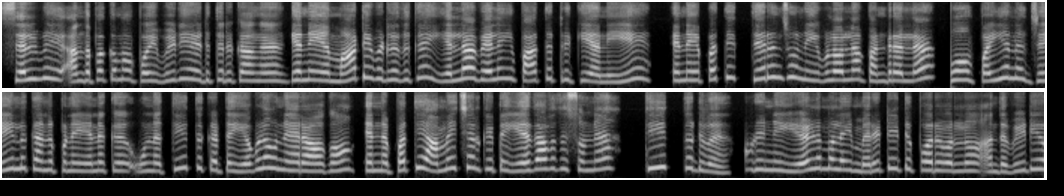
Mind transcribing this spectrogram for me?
செல்வி அந்த பக்கமா போய் வீடியோ எடுத்திருக்காங்க. என்னைய மாட்டி விடுறதுக்கு எல்லா வேலையும் பார்த்துட்டு இருக்கியா நீ? என்னைய பத்தி தெரிஞ்சும் நீ இவ்வளவு எல்லாம் பண்றல உன் பையனை ஜெயிலுக்கு அனுப்புன எனக்கு உன்னை தீர்த்து கட்ட எவ்வளவு நேரம் ஆகும்? என்னை பத்தி அமைச்சர்கிட்ட ஏதாவது சொன்ன? தீர்த்துடுவேன் அப்படின்னு ஏழுமலை மிரட்டிட்டு போறவர்களும் அந்த வீடியோ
